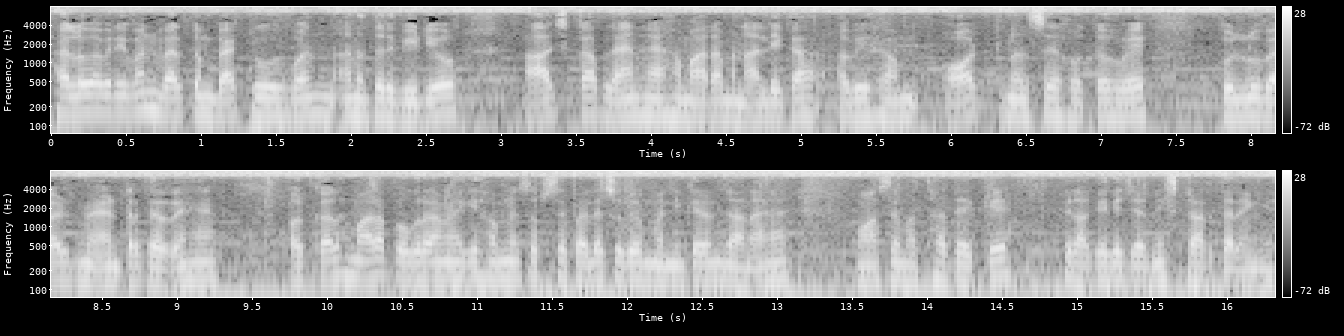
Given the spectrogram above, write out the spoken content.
Hello everyone welcome back to one another video आज का प्लान है हमारा मनाली का। अभी हम और टनल से होते हुए कुल्लू बेल्ट में एंटर कर रहे हैं। और कल हमारा प्रोग्राम है कि हमने सबसे पहले सुबह मणिकरण जाना है। वहाँ से मत्था टेक के, फिर आगे की जर्नी स्टार्ट करेंगे।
